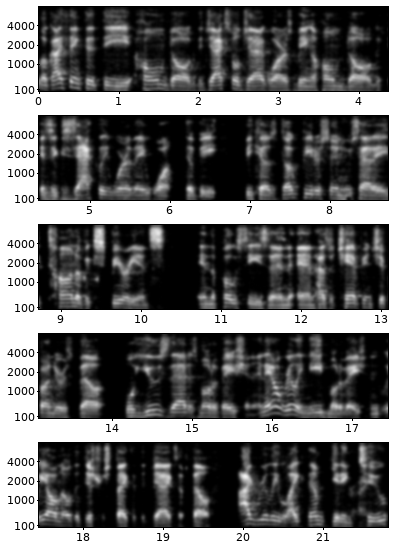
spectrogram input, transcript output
Look, I think that the home dog, the Jacksonville Jaguars being a home dog, is exactly where they want to be because Doug Pederson, who's had a ton of experience in the postseason and has a championship under his belt, will use that as motivation. And they don't really need motivation. We all know the disrespect that the Jags have felt. I really like them getting right. two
